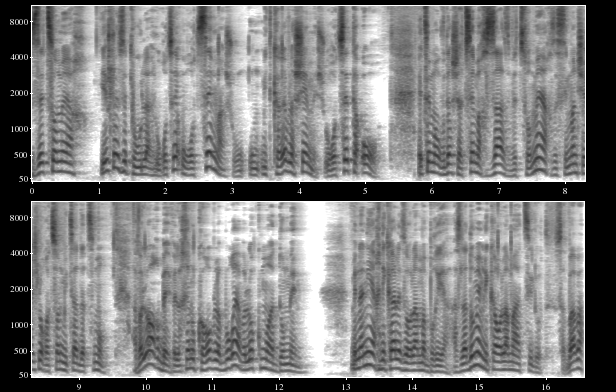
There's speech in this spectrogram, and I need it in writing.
זה צומח. יש לו איזה פעולה, הוא רוצה, הוא רוצה משהו, הוא מתקרב לשמש, הוא רוצה את האור. עצם העובדה שהצמח זז וצומח, זה סימן שיש לו רצון מצד עצמו. אבל לא הרבה, ולכן הוא קרוב לבורא, אבל לא כמו הדומם. ונניח נקרא לזה עולם הבריאה, אז לדומם נקרא עולם האצילות, סבבה?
